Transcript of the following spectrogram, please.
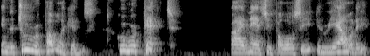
and the two Republicans who were picked by Nancy Pelosi in reality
